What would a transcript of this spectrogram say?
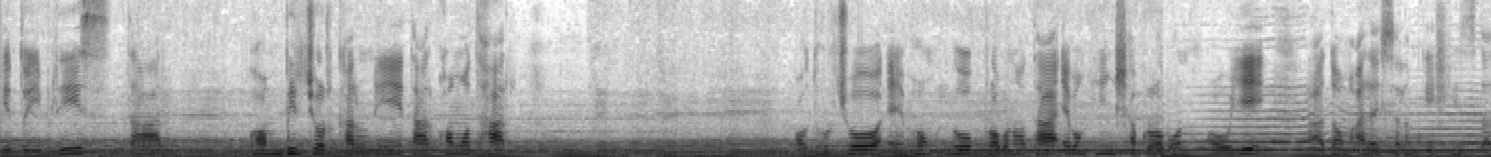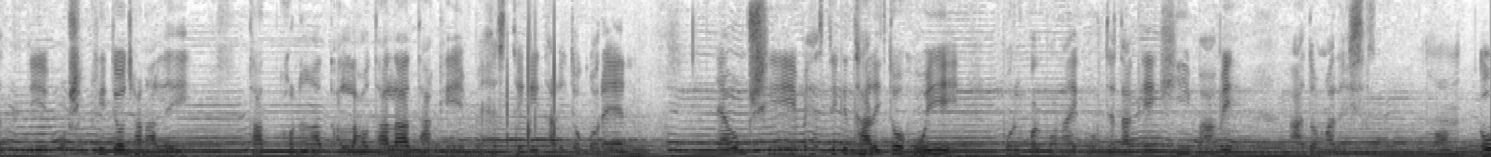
কিন্তু ইবলিস তার গম্ভীর্যর কারণে তার ক্ষমতার অধৈর্য এবং লোভ প্রবণতা এবং হিংসা প্রবণ হয়ে আদম আলাইসাল্লামকে সিজদা দিতে অস্বীকৃত জানালে। তৎক্ষণাৎ আল্লাহ তালা তাকে মেহেজ থেকে তাড়িত করেন। এবং সে বেহেস থেকে ধারিত হয়ে পরিকল্পনায় করতে থাকে। কীভাবে? আদম আলাইসালাম ও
